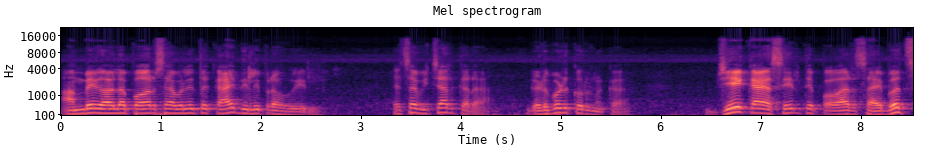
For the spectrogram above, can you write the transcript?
आंबेगावला पवार साहेब आले तर काय दिलीपराव होईल? याचा विचार करा. गडबड करू नका. जे काय असेल ते पवार साहेबच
